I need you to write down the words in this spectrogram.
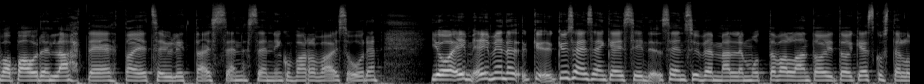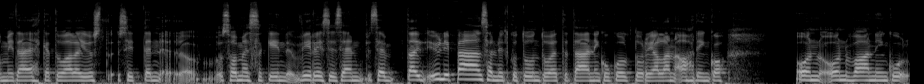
vapauden lähteä tai että se ylittäisi sen, sen niin kuin varovaisuuden. Joo, ei, ei mennä ky- kyseiseen keissiin sen syvemmälle, mutta tavallaan toi, toi keskustelu, mitä ehkä tuolla just sitten somessakin virisi sen, sen tai ylipäänsä nyt kun tuntuu, että tämä niin kulttuurialan ahdinko on, on vaan niin kuin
